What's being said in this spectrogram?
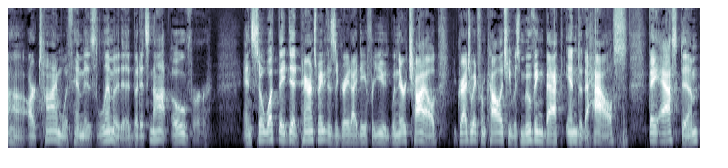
uh, our time with him is limited, but it's not over. And so, what they did, parents, maybe this is a great idea for you. When their child graduated from college, he was moving back into the house. They asked him,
